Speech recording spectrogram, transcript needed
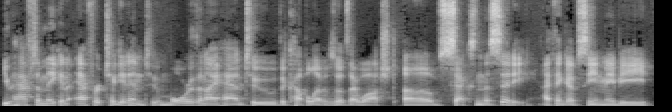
you have to make an effort to get into more than I had to the couple episodes I watched of Sex in the City. I think I've seen maybe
